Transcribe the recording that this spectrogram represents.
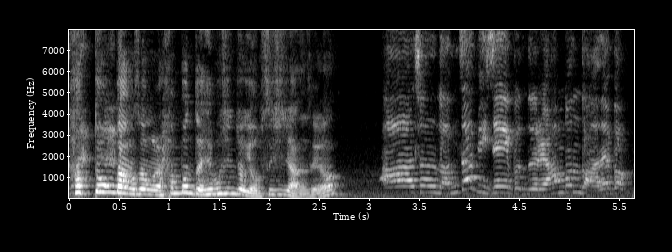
합동 방송을 한 번도 해보신 적이 없으시지 않으세요? 아, 저는 남자 BJ분들을 한 번도 안 해봤고,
